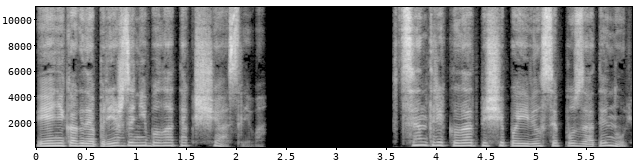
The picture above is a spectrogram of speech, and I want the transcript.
Я никогда прежде не была так счастлива. В центре кладбища появился пузатый нуль.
